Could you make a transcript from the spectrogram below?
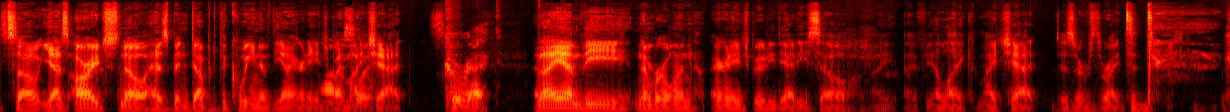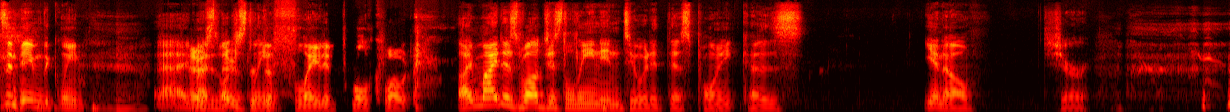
So yes, R.H. Snow has been dubbed the queen of the Iron Age by my chat. So- Correct. And I am the number one Iron Age booty daddy, so I, I feel like my chat deserves the right to to name the queen. I might There's, as well there's just the lean. deflated pull quote. I might as well just lean into it at this point because, you know, sure.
